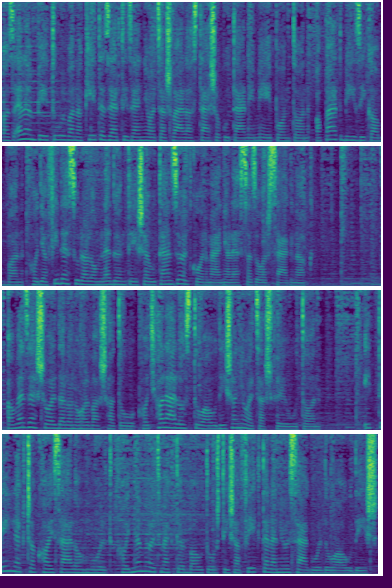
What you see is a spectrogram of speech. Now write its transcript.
Az LMP túl van a 2018-as választások utáni mélyponton, a párt bízik abban, hogy a Fidesz uralom ledöntése után zöld kormánya lesz az országnak. A vezes oldalon olvasható, hogy halálosztó Audis a 8-as főúton. Itt tényleg csak hajszálon múlt, hogy nem ölt meg több autóst is a féktelenül száguldó Audis.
